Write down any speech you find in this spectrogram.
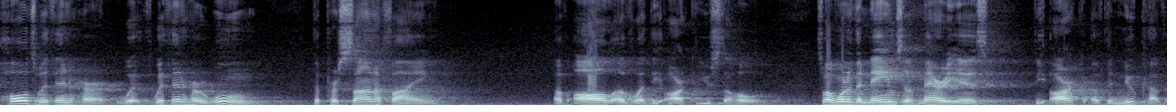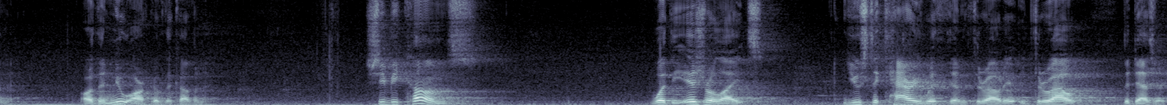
holds within her, within her womb the personifying of all of what the ark used to hold. That's why one of the names of Mary is the Ark of the New Covenant, or the New Ark of the Covenant she becomes what the Israelites used to carry with them throughout, it, throughout the desert.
